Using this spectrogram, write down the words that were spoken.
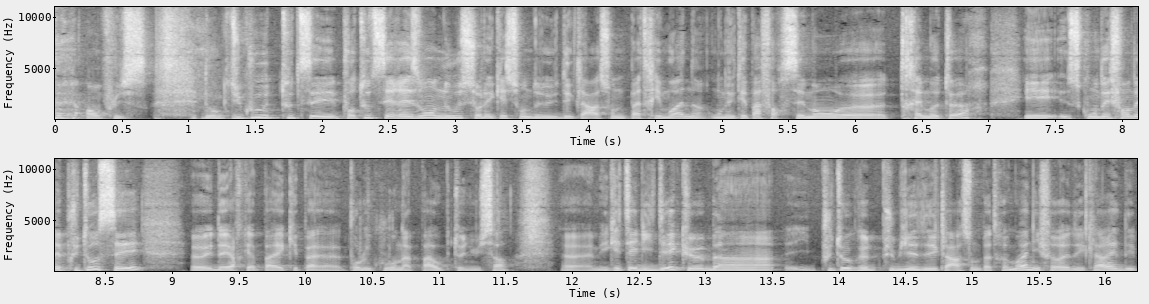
en plus. Donc du coup, toutes ces, pour toutes ces raisons, nous, sur les questions de déclaration de patrimoine, on n'était pas forcément euh, très moteur. Et ce qu'on défendait plutôt, c'est, euh, d'ailleurs, qui a pas, est pas, pour le coup, on n'a pas obtenu ça, euh, mais qui était l'idée que, ben, plutôt que de publier des déclarations de patrimoine, il faudrait déclarer des,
